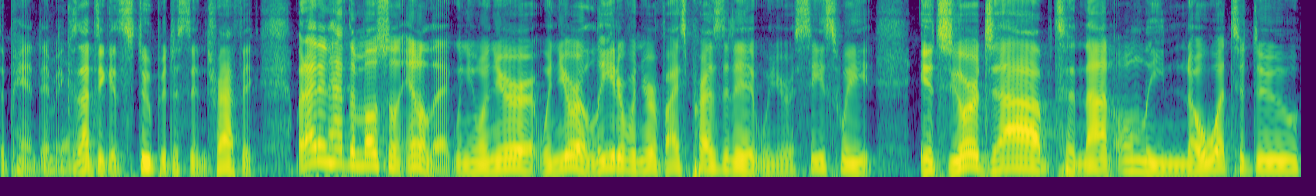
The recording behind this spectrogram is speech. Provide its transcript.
the pandemic because I think it's stupid to sit in traffic. But I didn't have the emotional intellect. When you when you're when you're a leader, when you're a vice president, when you're a C-suite, it's your job to not only know what to do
